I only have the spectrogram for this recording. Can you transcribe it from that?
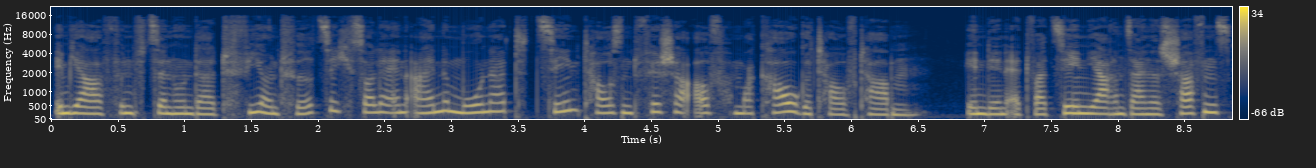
Im Jahr 1544 soll er in einem Monat 10.000 Fischer auf Macau getauft haben. In den etwa zehn Jahren seines Schaffens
